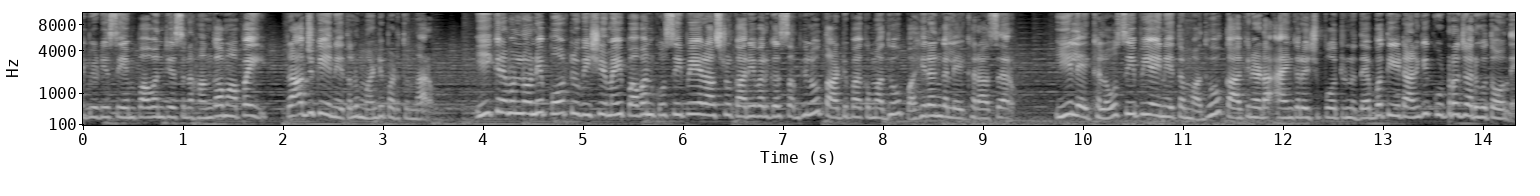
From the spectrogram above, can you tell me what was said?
డిప్యూటీ సీఎం పవన్ చేసిన హంగామాపై రాజకీయ నేతలు మండిపడుతున్నారు. ఈ క్రమంలోనే పోర్టు విషయమై పవన్కు సిపిఐ రాష్ట్ర కార్యవర్గ సభ్యులు తాటిపాక మధు బహిరంగ లేఖ రాశారు. ఈ లేఖలో సిపిఐ నేత మధు కాకినాడ యాంకరేజ్ పోర్టును దెబ్బతీయడానికి కుట్ర జరుగుతోంది.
